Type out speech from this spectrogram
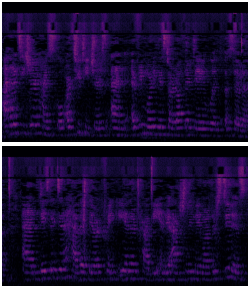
I had a teacher in high school, or two teachers, and every morning they started off their day with a soda. And the days they didn't have it, they were cranky and they're crabby, and they actually made one of their students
